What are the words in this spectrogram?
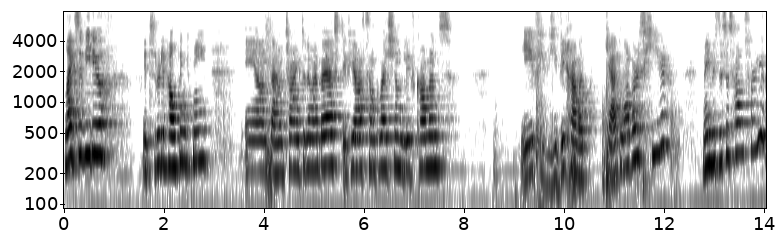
like the video, it's really helping me. And I'm trying to do my best. If you ask some questions, leave comments. If, if we have a cat lovers here, maybe this is house for you.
